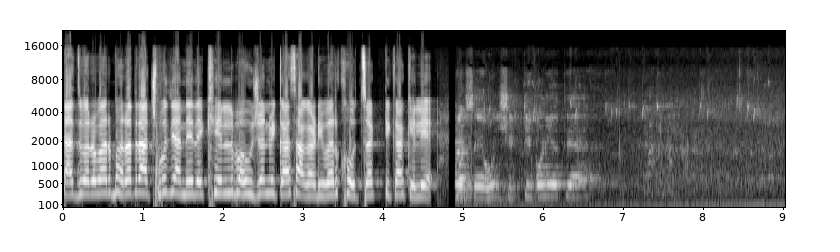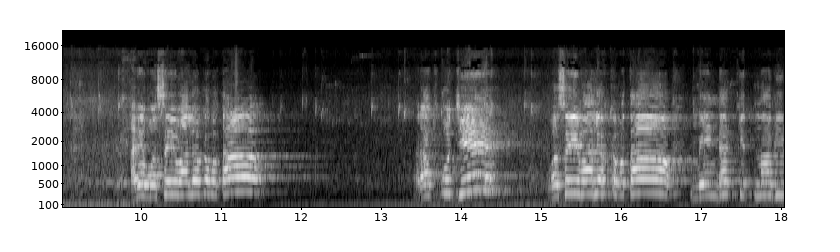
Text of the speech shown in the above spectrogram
त्याचबरोबर भरत राजपूत यांनी देखील बहुजन विकास आघाडीवर खोचक टीका केली आहे. वसईहून शिट्टी पण येते. अरे वसई वालों को बताओ. राजपूत जी वसई वालों को बताओ, मेंढक कितना भी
